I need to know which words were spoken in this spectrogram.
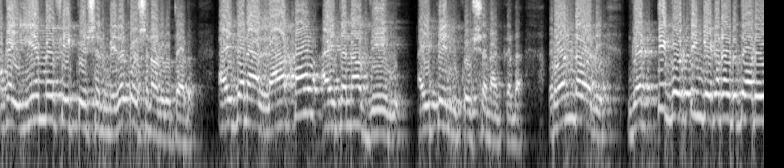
ఒక ఈఎంఎఫ్ ఈక్వేషన్ మీద క్వశ్చన్ అడుగుతాడు. అయితే నా ల్యాప్ అయితే నా వేవ్ అయిపోయింది క్వశ్చన్ అక్కడ. రెండవది గట్టి కొడితే ఇంకెక్కడ అడుగుతాడు?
